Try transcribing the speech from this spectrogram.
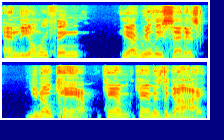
And the only thing, yeah, really said is you know Cam. Cam Cam is the guy.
